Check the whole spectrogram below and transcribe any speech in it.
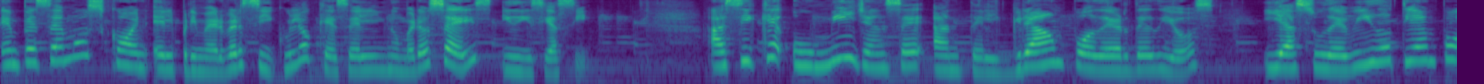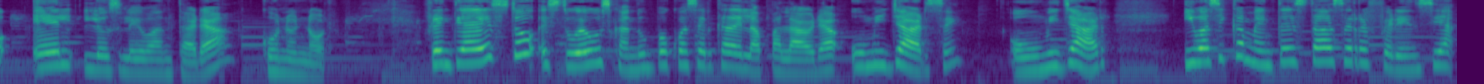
Empecemos con el primer versículo, que es el número 6, y dice así. Así que humíllense ante el gran poder de Dios y a su debido tiempo Él los levantará con honor. Frente a esto estuve buscando un poco acerca de la palabra humillarse o humillar y básicamente esta hace referencia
